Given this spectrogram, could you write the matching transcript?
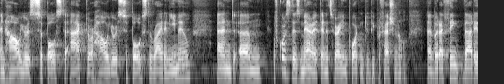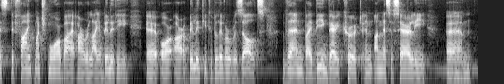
and how you're supposed to act or how you're supposed to write an email. And um, of course there's merit and it's very important to be professional. Uh, but I think that is defined much more by our reliability uh, or our ability to deliver results than by being very curt and unnecessarily um,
